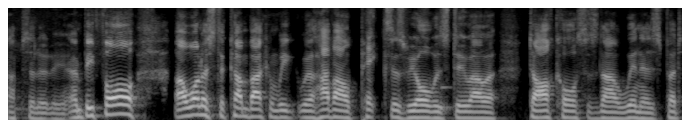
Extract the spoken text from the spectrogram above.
Absolutely. And before I want us to come back and we we'll have our picks as we always do, our dark horses and our winners. But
